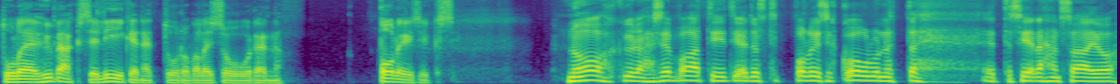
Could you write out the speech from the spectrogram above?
tulee hyväksi liikenneturvallisuuden poliisiksi? No kyllähän se vaatii tietysti poliisikoulun, että, että siellähän saa jo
